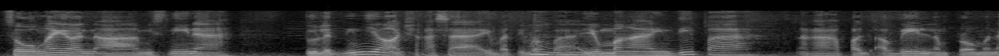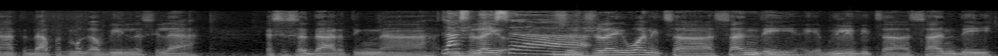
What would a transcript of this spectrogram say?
So ngayon, ah, Miss Nina, tulad ninyo, at saka sa iba't iba pa, yung mga hindi pa nakakapag-avail ng promo natin, dapat mag-avail na sila. Kasi sa darating na... Last July, day sa- so July 1, it's a Sunday. I believe it's a Sunday.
